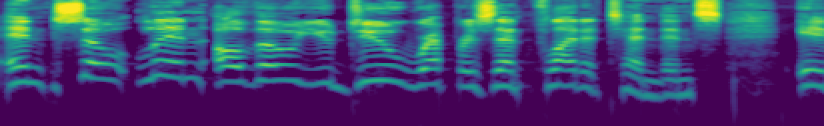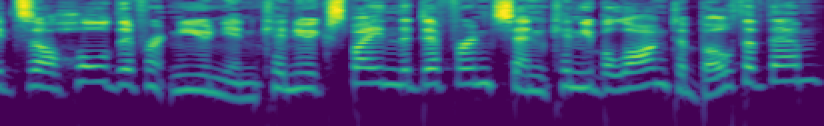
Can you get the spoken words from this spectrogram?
And so, Lyn, although you do represent flight attendants, it's a whole different union. Can you explain the difference and can you belong to both of them?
